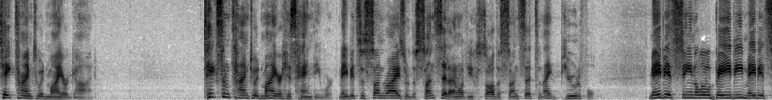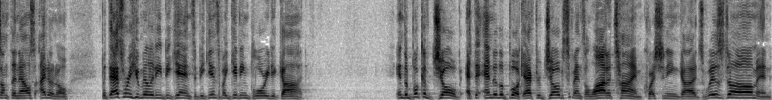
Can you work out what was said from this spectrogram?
take time to admire God. Take some time to admire his handiwork. Maybe it's the sunrise or the sunset. I don't know if you saw the sunset tonight. Beautiful. Maybe it's seeing a little baby. Maybe it's something else. I don't know. But that's where humility begins. It begins by giving glory to God. In the book of Job, at the end of the book, after Job spends a lot of time questioning God's wisdom and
